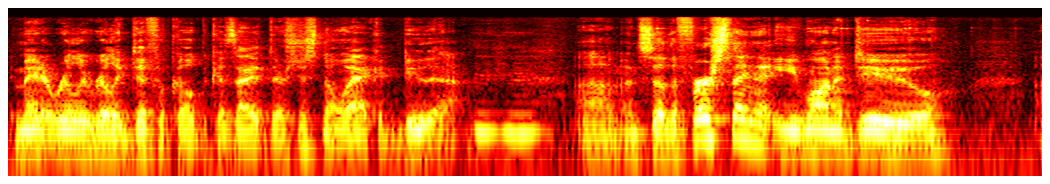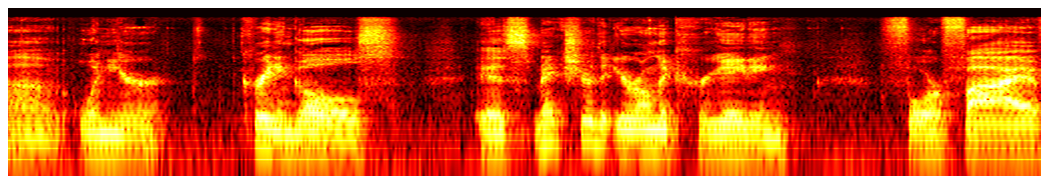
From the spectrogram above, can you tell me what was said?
it made it really really difficult because I there's just no way I could do that. Um, and so the first thing that you want to do um, when you're creating goals is make sure that you're only creating four or five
